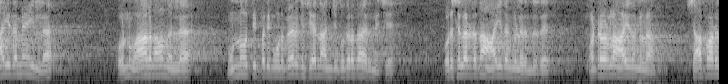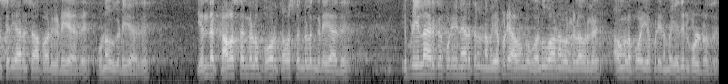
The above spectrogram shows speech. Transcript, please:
ஆயுதமே இல்லை ஒன்றும் வாகனமும் இல்லை. முந்நூற்றி பதிமூணு பேருக்கும் சேர்ந்து அஞ்சு குதிரை தான் இருந்துச்சு. ஒரு சிலர்கிட்ட தான் ஆயுதங்கள் இருந்தது. மற்றவர்களாம் ஆயுதங்கள் சாப்பாடும் சரியான சாப்பாடு கிடையாது உணவு கிடையாது. எந்த கவசங்களும் போர் கவசங்களும் கிடையாது. இப்படியெல்லாம் இருக்கக்கூடிய நேரத்தில் நம்ம எப்படி அவங்க வலுவானவர்கள் அவர்கள்? அவங்கள போய் எப்படி நம்ம எதிர்கொள்றது?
